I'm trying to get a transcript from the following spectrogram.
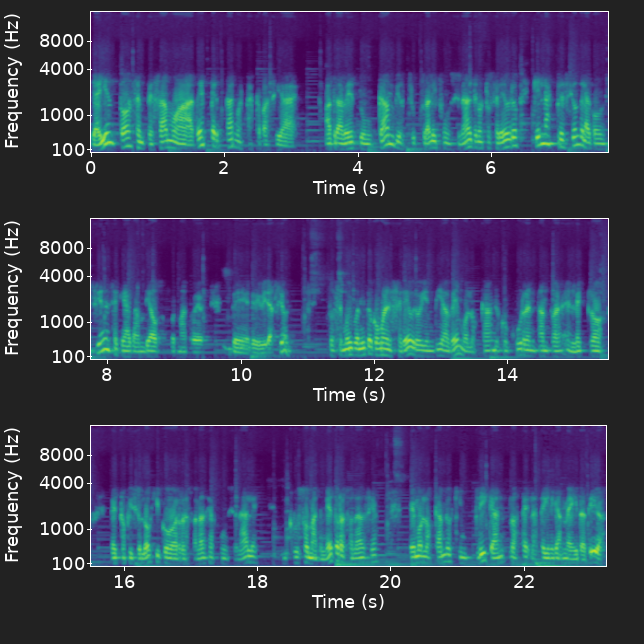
Y ahí entonces empezamos a despertar nuestras capacidades a través de un cambio estructural y funcional de nuestro cerebro, que es la expresión de la conciencia que ha cambiado su formato de, vibración. Entonces, muy bonito cómo en el cerebro hoy en día vemos los cambios que ocurren tanto en electro, electrofisiológicos, resonancias funcionales, incluso magneto-resonancia, vemos los cambios que implican las técnicas meditativas.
